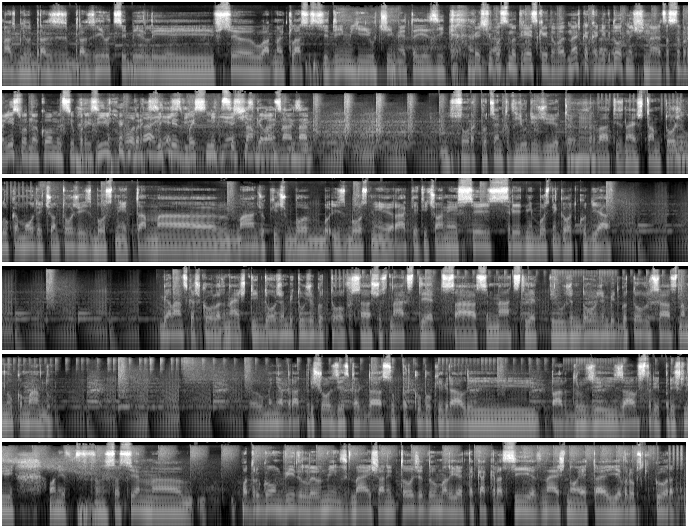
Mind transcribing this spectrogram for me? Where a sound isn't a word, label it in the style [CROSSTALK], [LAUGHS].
У нас были браз, бразильцы, были, и все в одной классе сидим и учим это язык. [LAUGHS] Хочу посмотреть, когда, знаешь, как анекдот начинается. Собрались в одной комнате в Бразилии, [LAUGHS] Вот, да, бразилец, есть, боснийцы, голландский на- на- язык. 40% людей живет mm Хорваты, знаешь, там тоже Лука Модрич, он тоже из Боснии, там э, Манджукич бо- бо- из Боснии, Ракетич, они все из Средней Боснии, откуда я. Голландская школа, знаешь, ты должен быть уже готов. Со 16 лет, со 17 лет ты уже должен быть готов за основную команду. У меня брат пришел здесь, когда Суперкубок играл, и пара друзей из Австрии пришли. Они совсем э, по-другому видели Минск, знаешь. Они тоже думали, это как Россия, знаешь, но это европейский город.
